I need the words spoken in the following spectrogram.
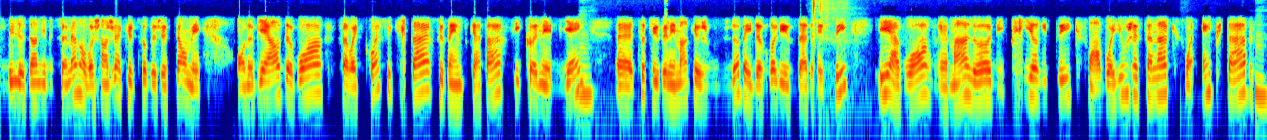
Dubé l'a dit en début de semaine, on va changer la culture de gestion, mais on a bien hâte de voir ça va être quoi ces critères, ces indicateurs, s'il connaît bien Mm. euh, tous les éléments que je vous dis là, ben, il devra les adresser et avoir vraiment là des priorités qui soient envoyées aux gestionnaires, qui soient imputables. Mm.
